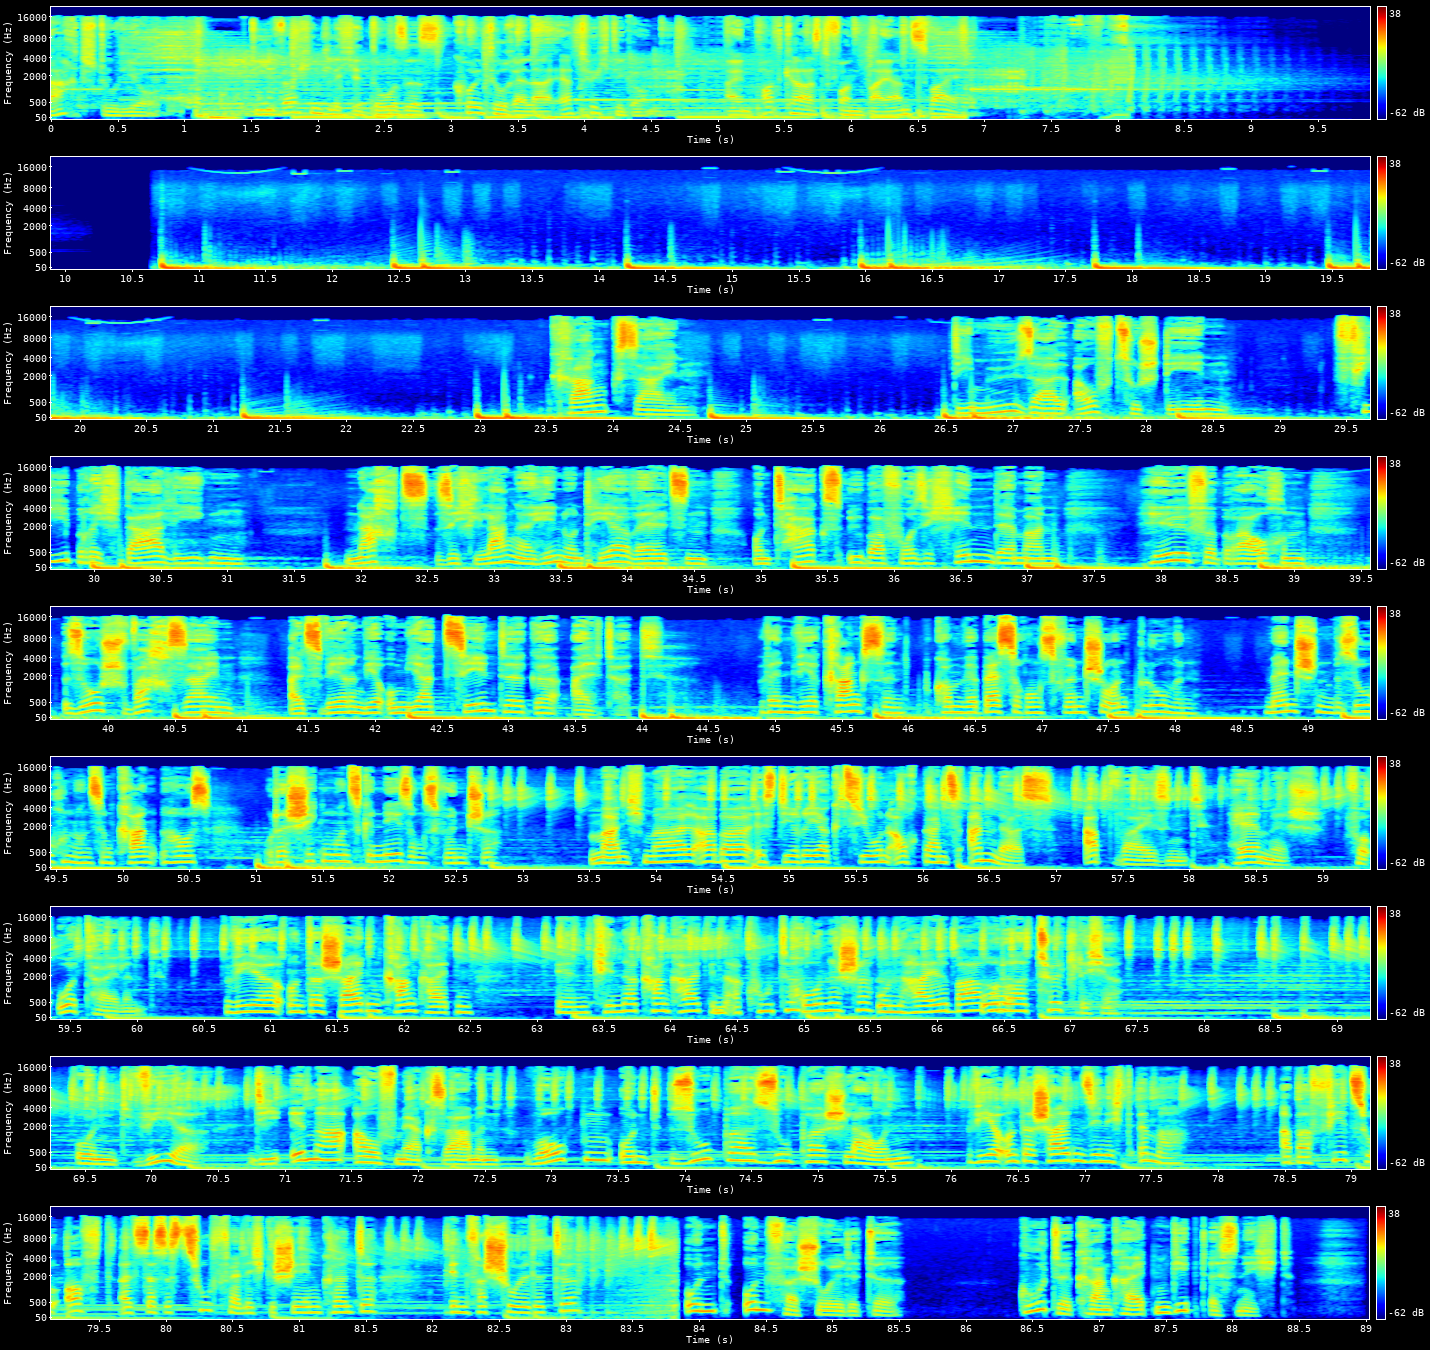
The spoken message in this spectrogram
Nachtstudio. Die wöchentliche Dosis kultureller Ertüchtigung. Ein Podcast von Bayern 2. Krank sein. Die Mühsal aufzustehen, fiebrig daliegen, nachts sich lange hin und her wälzen und tagsüber vor sich hindämmern, Hilfe brauchen, so schwach sein, als wären wir um Jahrzehnte gealtert. Wenn wir krank sind, bekommen wir Besserungswünsche und Blumen. Menschen besuchen uns im Krankenhaus oder schicken uns Genesungswünsche. Manchmal aber ist die Reaktion auch ganz anders, abweisend, hämisch, verurteilend. Wir unterscheiden Krankheiten in Kinderkrankheit, in akute, chronische, unheilbare oder tödliche. Und wir, die immer aufmerksamen, woken und super, super schlauen, Wir unterscheiden sie nicht immer, aber viel zu oft, als dass es zufällig geschehen könnte, in verschuldete und Unverschuldete. Gute Krankheiten gibt es nicht,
